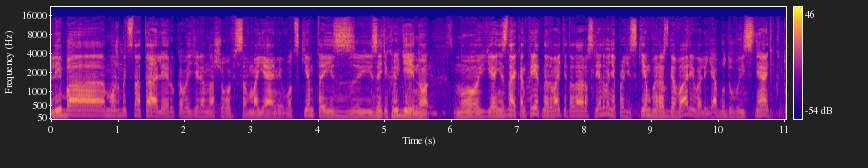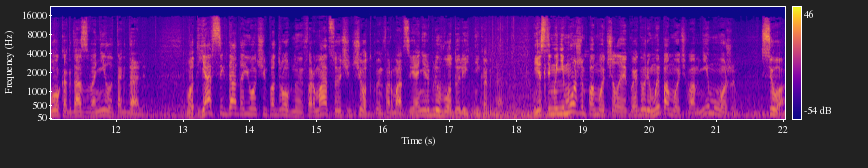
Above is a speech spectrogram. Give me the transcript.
Либо, может быть, с Натальей, руководителем нашего офиса в Майами. Вот с кем-то из, из этих людей. Но, но я не знаю конкретно, давайте тогда расследование пройдет. С кем вы разговаривали, я буду выяснять, кто, когда звонил и так далее. Вот, я всегда даю очень подробную информацию, очень четкую информацию. Я не люблю воду лить никогда. Если мы не можем помочь человеку, я говорю, мы помочь вам не можем. Все.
